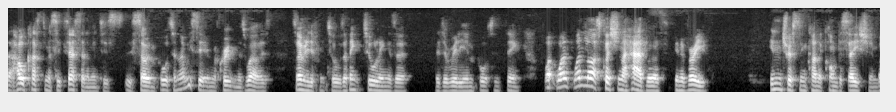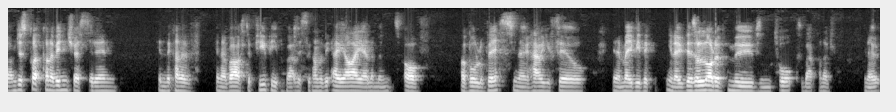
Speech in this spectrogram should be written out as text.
that whole customer success element is is so important. And we see it in recruitment as well. There's so many different tools. I think tooling is a is a really important thing. One, one, one last question I had was in a very interesting kind of conversation, but I'm just quite kind of interested in in the kind of you know I've asked a few people about this, the kind of the AI element of of all of this. You know how you feel. You know maybe the you know there's a lot of moves and talks about kind of you know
